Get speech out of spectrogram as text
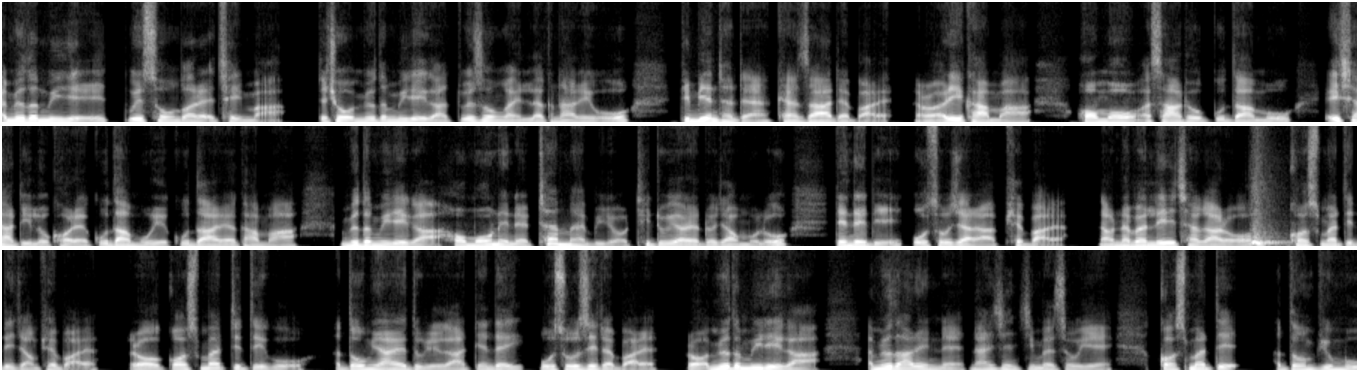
အမျိုးသမီးတွေသွေးဆုံးသွားတဲ့အချိန်မှာ တချို့အမျိုးသမီးတွေကသွေးဆုံးကိုင်လက္ခဏာတွေကိုပြင်းပြင်းထန်ထန်ခံစားရတတ်ပါတယ်။အဲ့တော့အဲ့ဒီအခါမှာဟော်မုန်းအစားထိုးကုသမှု HRT လို့ခေါ်တဲ့ကုသမှုတွေကုသတဲ့အခါမှာအမျိုးသမီးတွေကဟော်မုန်းတွေနဲ့ထပ်မံပြီးတော့ထိတွေ့ရတဲ့အတွက်ကြောင့်မလို့တင်းတိတ်တွေပိုဆိုးကြတာဖြစ်ပါတယ်။နောက်နံပါတ်၄အချက်ကတော့ cosmetic တွေကြောင့်ဖြစ်ပါတယ်။အဲ့တော့ cosmetic တွေကိုအသုံးများတဲ့သူတွေကတင်းတိတ်ပိုဆိုးစေတတ်ပါတယ်။အဲ့တော့အမျိုးသမီးတွေကအမျိုးသားတွေနဲ့နှိုင်းယှဉ်ကြည့်မယ်ဆိုရင် cosmetic အသုံးပြုမှု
